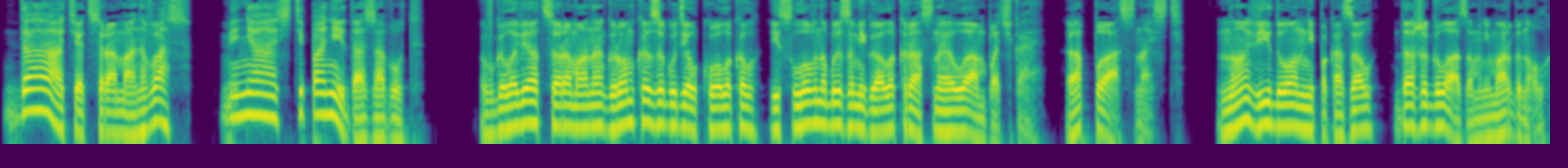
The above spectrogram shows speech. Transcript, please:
«Да, отец Роман, вас. Меня Степанида зовут». В голове отца Романа громко загудел колокол и словно бы замигала красная лампочка. Опасность. Но виду он не показал, даже глазом не моргнул.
